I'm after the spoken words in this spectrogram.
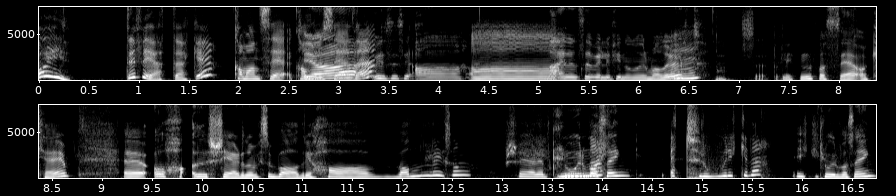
Oi! Det vet jeg ikke. Kan, man se, kan du se det? Ja, Hvis du sier ah. Ah, Nei, den ser veldig fin og normal ut. Søt og liten. Få se, ok. Uh, og ha, skjer det noe hvis du bader i havvann, liksom? Skjer det klorbasseng? Nei, jeg tror ikke det. Ikke klorbasseng?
